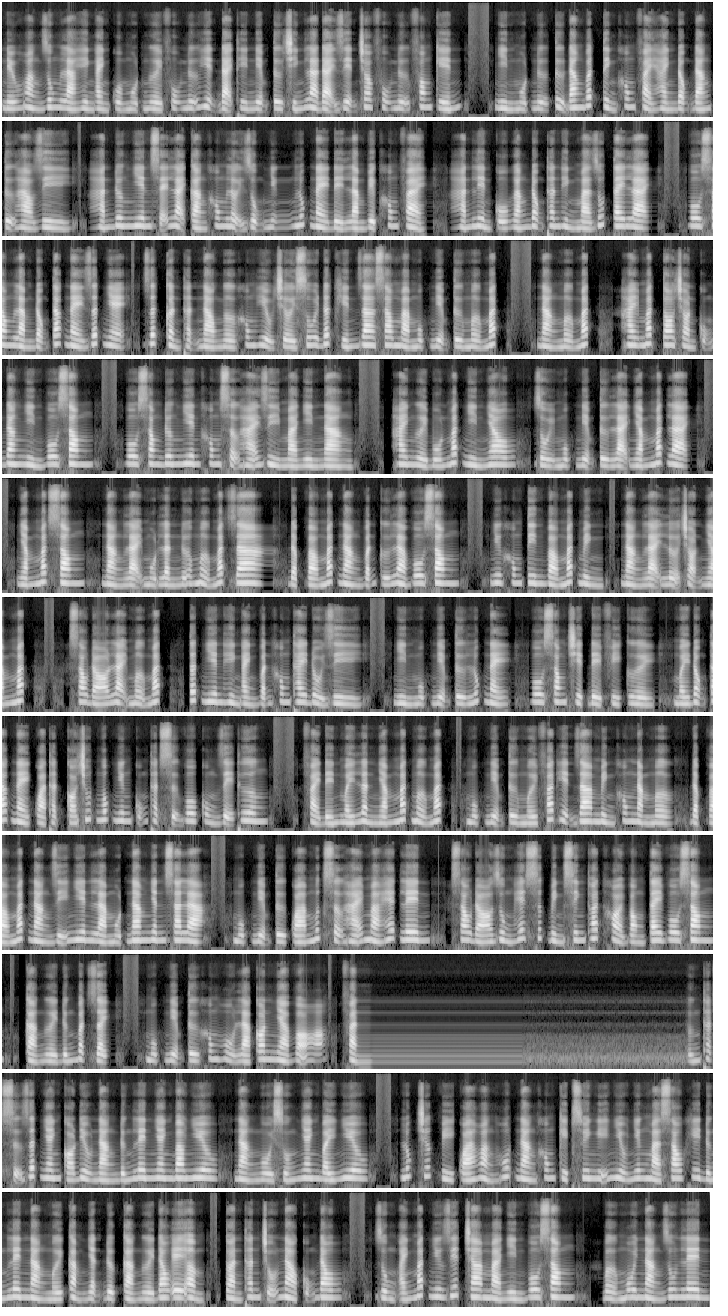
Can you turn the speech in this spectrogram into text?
Nếu Hoàng Dung là hình ảnh của một người phụ nữ hiện đại thì niệm từ chính là đại diện cho phụ nữ phong kiến. Nhìn một nữ tử đang bất tỉnh không phải hành động đáng tự hào gì, hắn đương nhiên sẽ lại càng không lợi dụng những lúc này để làm việc không phải. Hắn liền cố gắng động thân hình mà rút tay lại. Vô song làm động tác này rất nhẹ, rất cẩn thận nào ngờ không hiểu trời xui đất khiến ra sao mà mục niệm từ mở mắt. Nàng mở mắt, hai mắt to tròn cũng đang nhìn vô song. Vô song đương nhiên không sợ hãi gì mà nhìn nàng. Hai người bốn mắt nhìn nhau, rồi mục niệm từ lại nhắm mắt lại. Nhắm mắt xong, nàng lại một lần nữa mở mắt ra. Đập vào mắt nàng vẫn cứ là vô song. Như không tin vào mắt mình, nàng lại lựa chọn nhắm mắt. Sau đó lại mở mắt, tất nhiên hình ảnh vẫn không thay đổi gì. Nhìn mục niệm từ lúc này, vô song triệt để phỉ cười. Mấy động tác này quả thật có chút ngốc nhưng cũng thật sự vô cùng dễ thương. Phải đến mấy lần nhắm mắt mở mắt, mục niệm từ mới phát hiện ra mình không nằm mơ. Đập vào mắt nàng dĩ nhiên là một nam nhân xa lạ. Mục niệm từ quá mức sợ hãi mà hét lên. Sau đó dùng hết sức bình sinh thoát khỏi vòng tay vô song. Cả người đứng bật dậy. Mục niệm từ không hổ là con nhà võ. Phản ứng thật sự rất nhanh có điều nàng đứng lên nhanh bao nhiêu, nàng ngồi xuống nhanh bấy nhiêu. Lúc trước vì quá hoảng hốt nàng không kịp suy nghĩ nhiều nhưng mà sau khi đứng lên nàng mới cảm nhận được cả người đau ê ẩm, toàn thân chỗ nào cũng đau. Dùng ánh mắt như giết cha mà nhìn vô song, bờ môi nàng run lên.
